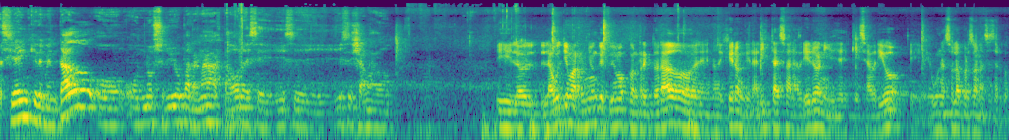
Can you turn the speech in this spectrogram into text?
¿Se ha incrementado o, no sirvió para nada hasta ahora ese, ese, llamado? Y la última reunión que tuvimos con el rectorado eh, nos dijeron que la lista esa la abrieron y desde que se abrió una sola persona se acercó.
